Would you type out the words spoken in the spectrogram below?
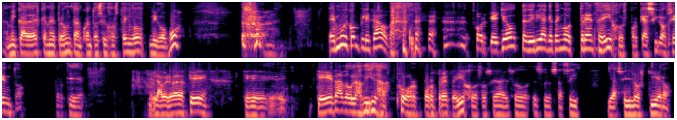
A mí cada vez que me preguntan cuántos hijos tengo, digo, ¡buh! Es muy complicado, porque yo te diría que tengo 13 hijos, porque así lo siento, porque la verdad es que, que, he dado la vida por, por 13 hijos, o sea, eso, eso es así, y así los quiero.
